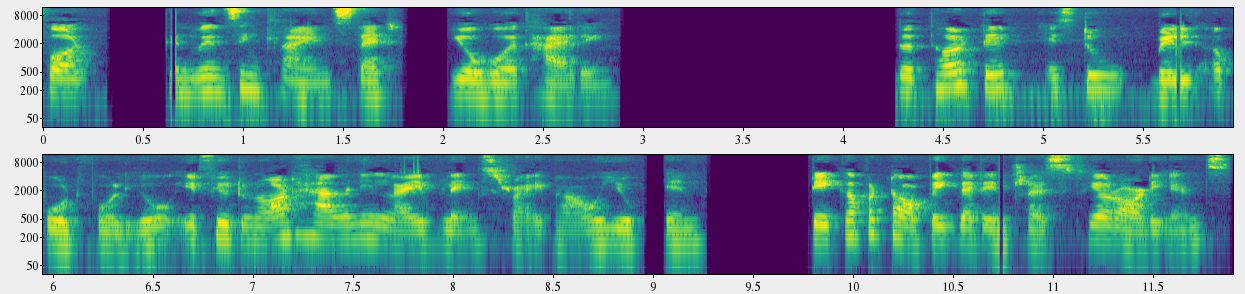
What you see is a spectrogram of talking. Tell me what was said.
for convincing clients that you're worth hiring. The third tip is to build a portfolio. If you do not have any live links right now, you can take up a topic that interests your audience,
